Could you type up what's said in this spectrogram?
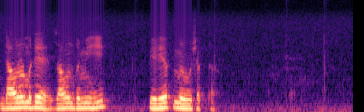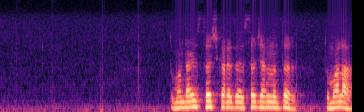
डाउनलोडमध्ये जाऊन तुम्ही ही पी डी एफ मिळवू शकता. तुम्हाला डायरेक्ट सर्च करायचं आहे. सर्च झाल्यानंतर तुम्हाला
